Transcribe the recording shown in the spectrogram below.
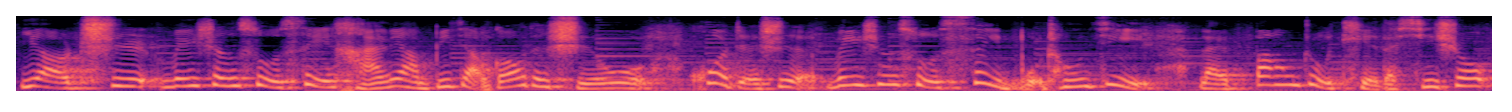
要吃维生素 C 含量比较高的食物，或者是维生素 C 补充剂来帮助铁的吸收。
